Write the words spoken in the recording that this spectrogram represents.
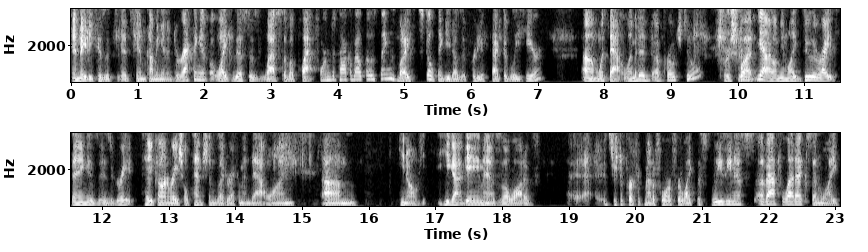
and maybe because it's, it's him coming in and directing it but like this is less of a platform to talk about those things but i still think he does it pretty effectively here um, with that limited approach to it for sure. but yeah, I mean, like, do the right thing is is a great take on racial tensions. I'd recommend that one. Um, you know, he, he got game has a lot of. It's just a perfect metaphor for like the sleaziness of athletics and like,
